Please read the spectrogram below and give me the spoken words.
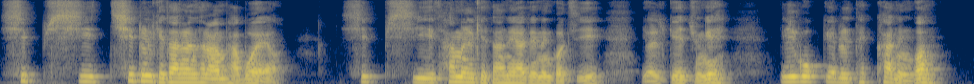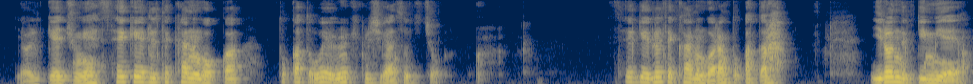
10C7을 계산하는 사람은 바보예요. 10C3을 계산해야 되는 거지. 10개 중에 7개를 택하는 건 10개 중에 3개를 택하는 것과 똑같다. 왜, 왜 이렇게 글씨가 안 써지죠? 3개를 택하는 거랑 똑같더라. 이런 느낌이에요.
